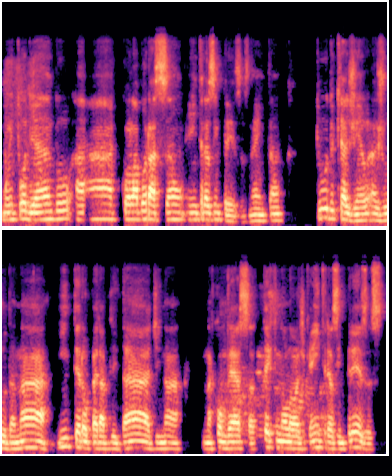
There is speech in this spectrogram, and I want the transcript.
muito olhando a colaboração entre as empresas. Né? Então, tudo que ajuda na interoperabilidade, na, na conversa tecnológica entre as empresas,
